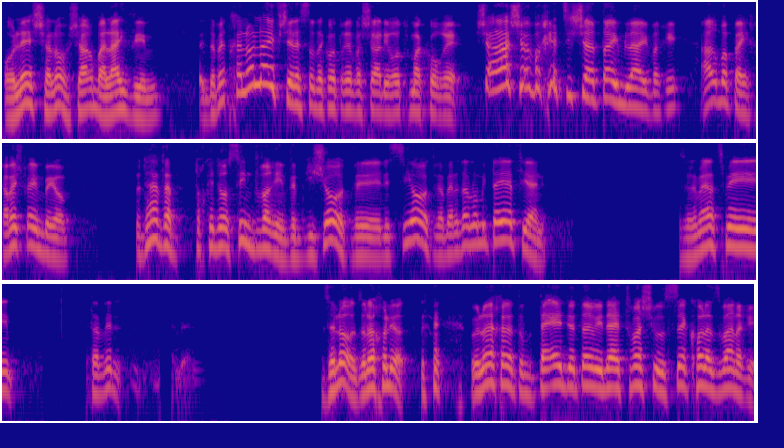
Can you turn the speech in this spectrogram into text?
עולה שלוש, ארבע לייבים, אני מדבר איתך לא live של עשר דקות, רבע שעה, לראות מה קורה. שעה, שעה וחצי, שעתיים live, אחי. ארבע פעמים, חמש פעמים ביום. אתה יודע, ותוך כדי עושים דברים, ופגישות, ונסיעות, והבן אדם לא מתעייף, יעני. אז אני אומר לעצמי, אתה מבין, זה לא, זה לא יכול להיות. הוא לא יכול להיות, הוא מתעד יותר מדי את מה שהוא עושה כל הזמן, אחי.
